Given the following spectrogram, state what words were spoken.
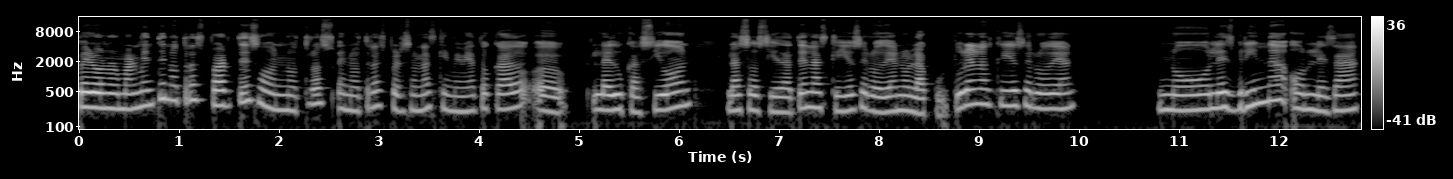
pero normalmente en otras partes o en otros en otras personas que me, ha tocado uh, la educación, la sociedad en las que ellos se rodean o la cultura en las que ellos se rodean no les brinda o les da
